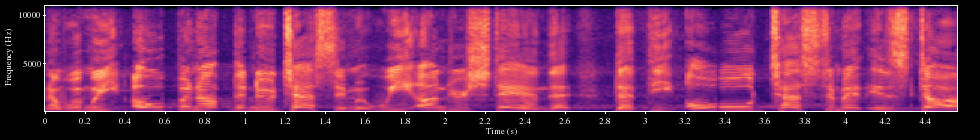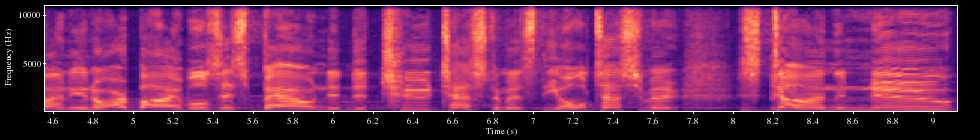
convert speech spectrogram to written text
Now, when we open up the New Testament, we understand that, that the Old Testament is done. In our Bibles, it's bound into two testaments. The Old Testament is done, the New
